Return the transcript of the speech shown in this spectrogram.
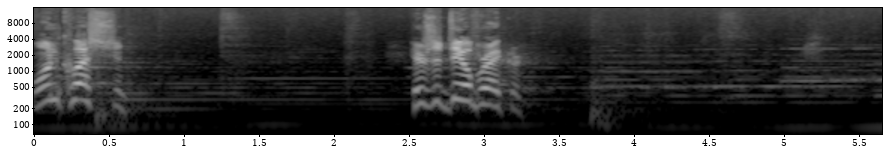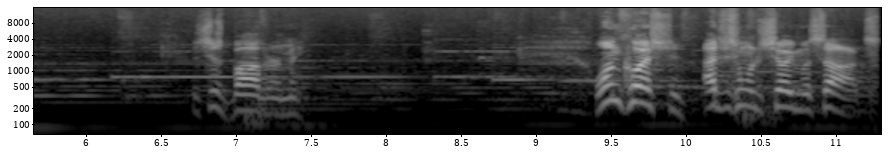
One question. Here's a deal breaker. It's just bothering me. One question. I just want to show you my socks.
